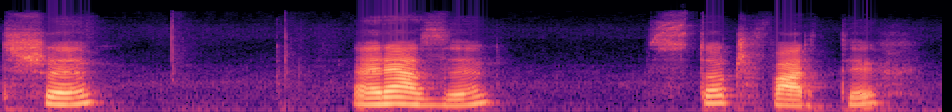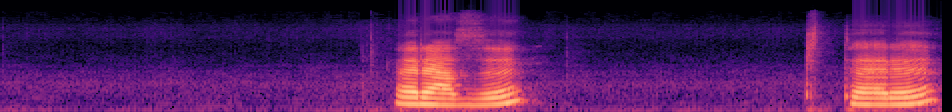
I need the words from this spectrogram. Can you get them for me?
3 razy 100 czwartych razy 4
